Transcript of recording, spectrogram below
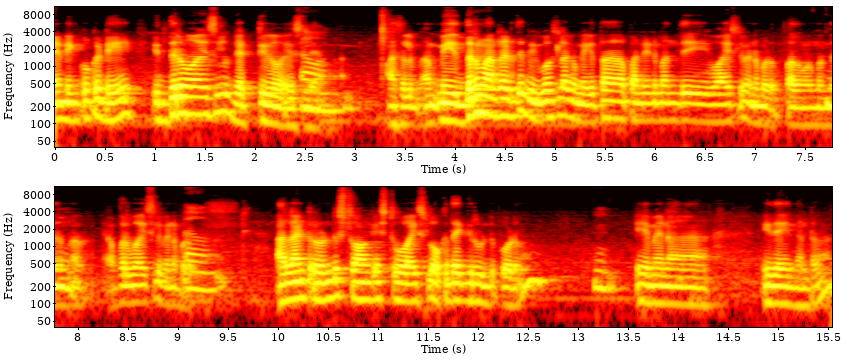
అండ్ ఇంకొకటి ఇద్దరు వాయిస్లు గట్టి వాయిస్లే. అసలు మీ ఇద్దరు మాట్లాడితే బిగ్ బాస్ లాగా మిగతా పన్నెండు మంది వాయిస్లు వినబడవు పదమూడు మంది ఉన్నారు. ఎవరి వాయిస్లు వినబడవు. అలాంటి రెండు స్ట్రాంగెస్ట్ వాయిస్లు ఒక దగ్గర ఉండిపోవడం. ఏమైనా ఇదైందంటావా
